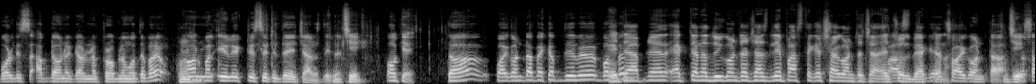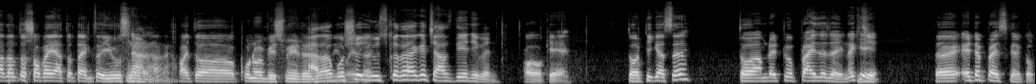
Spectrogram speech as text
ভোল্টেজ আপ ডাউনের কারণে প্রবলেম হতে পারে। নরমাল ইলেকট্রিসিটি দিয়ে চার্জ দিবেন জি। ওকে তো কয় ঘণ্টা ব্যাকআপ দিবে বলবেন? এটা আপনার একটা না দুই ঘণ্টা চার্জ দিয়ে পাঁচ থেকে ছয় ঘণ্টা চলবে থেকে একটা না। ছয় ঘণ্টা। তো সাধারণত সবাই এত টাইম তো ইউজ করে না। হয়তো পনেরো বিশ মিনিট আর অবশ্যই ইউজ করার আগে চার্জ দিয়ে নেবেন। ওকে তো ঠিক আছে। তো আমরা একটু প্রাইজে যাই নাকি। তো এটা প্রাইস কীরকম?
